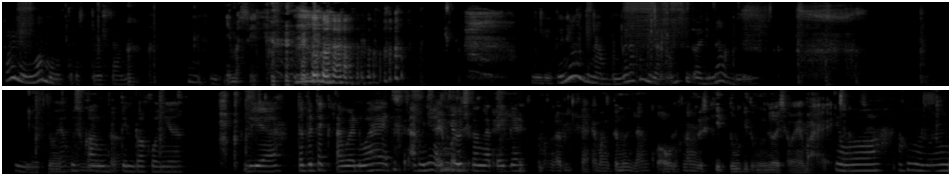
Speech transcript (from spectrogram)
Kan udah ngomong terus terusan ini masih. Gitu. Ini lagi nabung. Kan aku bilang kamu sudah lagi nabung hmm, gitu aku suka ngumpetin rokoknya. Dia tapi tak ketahuan wae. Terus akunya nggak juga suka nggak tega. Emang nggak bisa. Emang temenan ku Allah nang geus kitu gitu. Enggak saya baik ya Allah aku nggak mau.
